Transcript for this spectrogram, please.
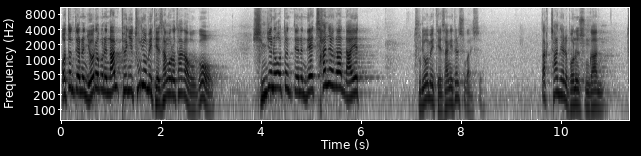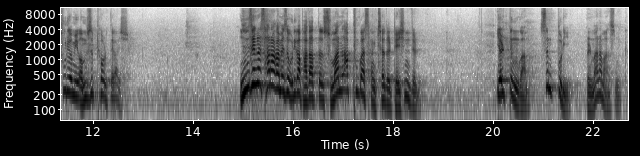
어떤 때는 여러분의 남편이 두려움의 대상으로 다가오고 심지어는 어떤 때는 내 자녀가 나의 두려움의 대상이 될 수가 있어요. 딱 자녀를 보는 순간 두려움이 엄습해 올 때가 있어요. 인생을 살아가면서 우리가 받았던 수많은 아픔과 상처들, 배신들, 열등감, 쓴뿌리 얼마나 많습니까?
